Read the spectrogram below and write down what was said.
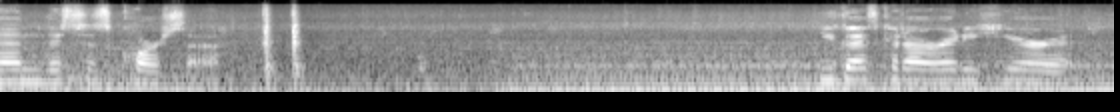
And then this is Corsa. You guys could already hear it.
